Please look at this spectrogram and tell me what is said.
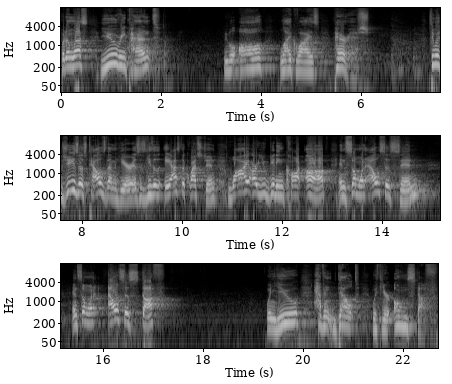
But unless you repent, we will all likewise perish. See, what Jesus tells them here is, he, says, he asks the question, why are you getting caught up in someone else's sin and someone else's stuff when you haven't dealt with your own stuff.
